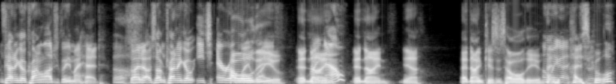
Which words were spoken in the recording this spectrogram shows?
I'm trying to go chronologically in my head. Ugh. So I don't, so I'm trying to go each era. How of my old are life. you at nine? now? At nine, yeah. At nine kisses, how old are you? Oh my gosh. High that's school.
